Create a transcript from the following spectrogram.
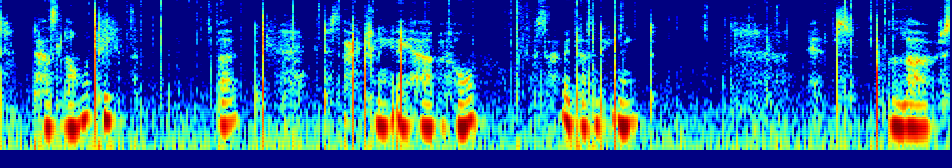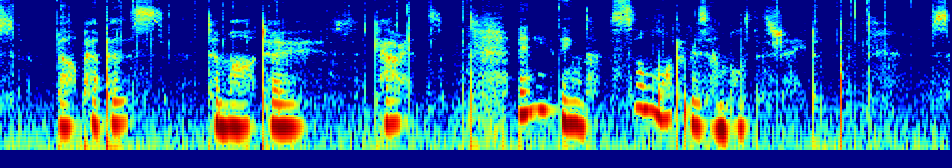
It has long teeth, but it is actually a herbivore, so it doesn't eat meat. It loves bell peppers, tomatoes, carrots, anything that somewhat resembles this shade. So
